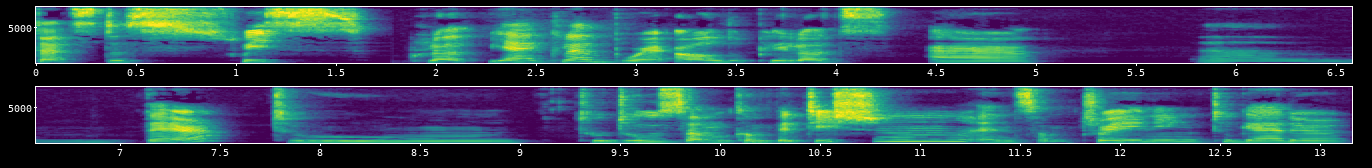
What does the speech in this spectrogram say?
That's the Swiss club, yeah, club where all the pilots are um, there to to do some competition and some training together.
